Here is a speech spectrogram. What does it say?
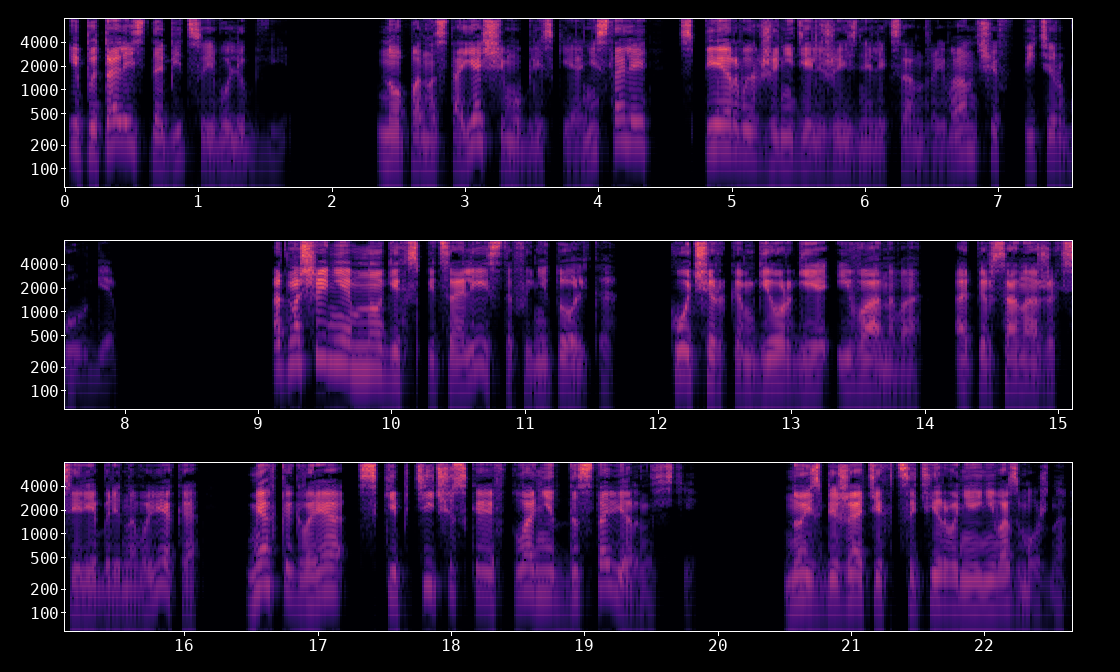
и пытались добиться его любви но по-настоящему близки они стали с первых же недель жизни Александра Ивановича в Петербурге. Отношение многих специалистов, и не только, к очеркам Георгия Иванова о персонажах Серебряного века, мягко говоря, скептическое в плане достоверности. Но избежать их цитирования невозможно.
